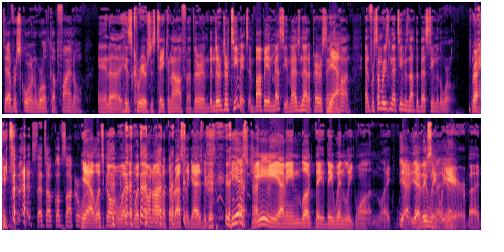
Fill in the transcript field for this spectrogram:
to ever score in a World Cup final. And uh, his career is just taken off. Uh, they're, and they're, they're teammates, Mbappe and Messi. Imagine that at Paris Saint Germain. And for some reason, that team is not the best team in the world. Right. that's that's how club soccer works. Yeah, what's going what, what's going on with the rest of the guys? Because PSG, I mean, look, they they win League One like Yeah, like yeah, every they win single that, yeah. year, but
